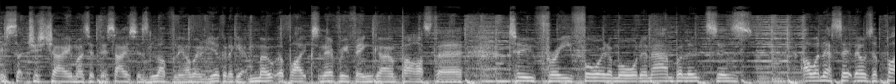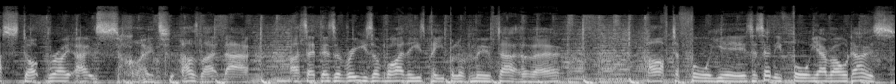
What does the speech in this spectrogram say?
it's such a shame. I said, this house is lovely. I went, you're going to get motorbikes and everything going past there. Two, three, four in the morning, ambulances. Oh, and that's it. There was a bus stop right outside. I was like, nah. I said, there's a reason why these people have moved out of there after four years. It's only four year old house.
